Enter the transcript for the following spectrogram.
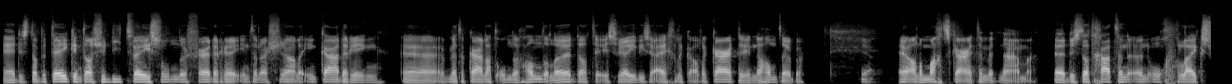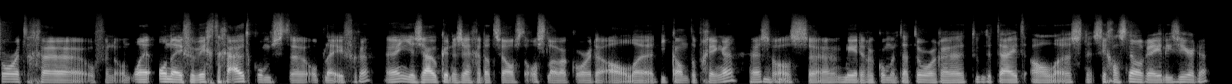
Uh, dus dat betekent als je die twee zonder verdere internationale inkadering uh, met elkaar laat onderhandelen, dat de Israëli's eigenlijk alle kaarten in de hand hebben. Ja. Alle machtskaarten met name. Uh, dus dat gaat een, een ongelijksoortige of een onevenwichtige uitkomst opleveren. je zou kunnen zeggen dat zelfs de Oslo-akkoorden al die kant op gingen. Hè, mhm. zoals meerdere commentatoren toen de tijd al, zich al snel realiseerden.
